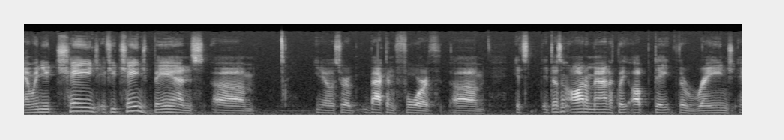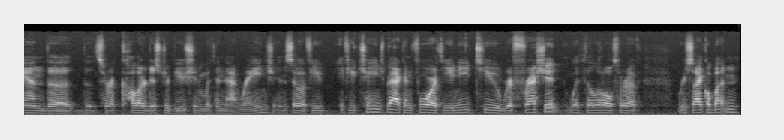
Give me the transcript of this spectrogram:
And when you change, if you change bands, um, you know, sort of back and forth. Um, it's, it doesn't automatically update the range and the, the sort of color distribution within that range. And so if you, if you change back and forth, you need to refresh it with the little sort of recycle button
